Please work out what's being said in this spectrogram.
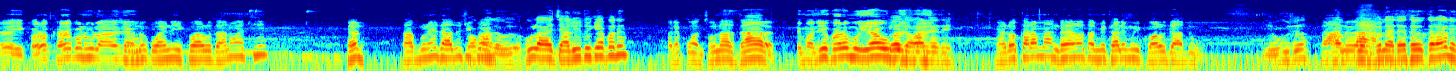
એ ખરો ખરા પણ હું લાવે છે. કોઈ નહીં શીખવાડું જાણો આથી. હેડ સાબુ નહીં જાદુ શીખવા શું લાવે ચાલ્યું તો ક્યાં પડે એટલે પાંચસો ના હજાર. એ મને ખરો હું આવું તો જવા પૈસા. નથી હેડો ખરા માંગા તમે ખાલી હું શીખવાડું જાદુ. એવું છે? પાંચસો ના થયું ખરા ને?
